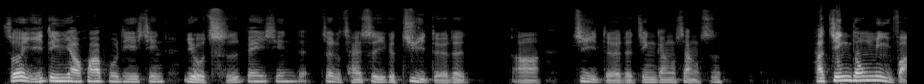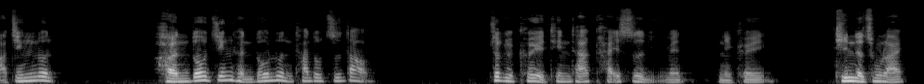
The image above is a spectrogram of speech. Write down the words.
所以一定要发菩提心，有慈悲心的，这个才是一个具德的。啊，记得的金刚上师，他精通密法经论，很多经很多论他都知道的。这个可以听他开示里面，你可以听得出来，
